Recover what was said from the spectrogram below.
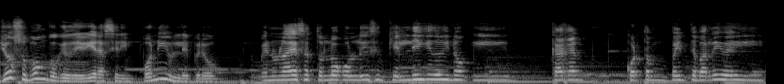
Yo supongo que debiera ser imponible, pero en una de esas estos locos le dicen que es líquido y no y cagan, cortan 20 para arriba y.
